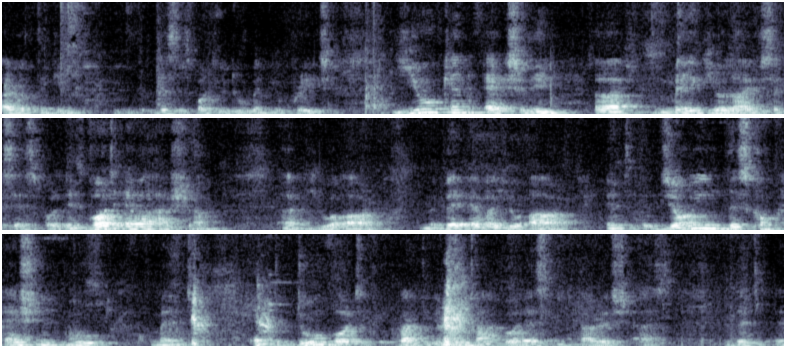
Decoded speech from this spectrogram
I was thinking, this is what you do when you preach. You can actually uh, make your life successful in whatever ashram uh, you are, wherever you are, and join this compassionate movement and do what Bhakti Thakur has encouraged us that uh,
